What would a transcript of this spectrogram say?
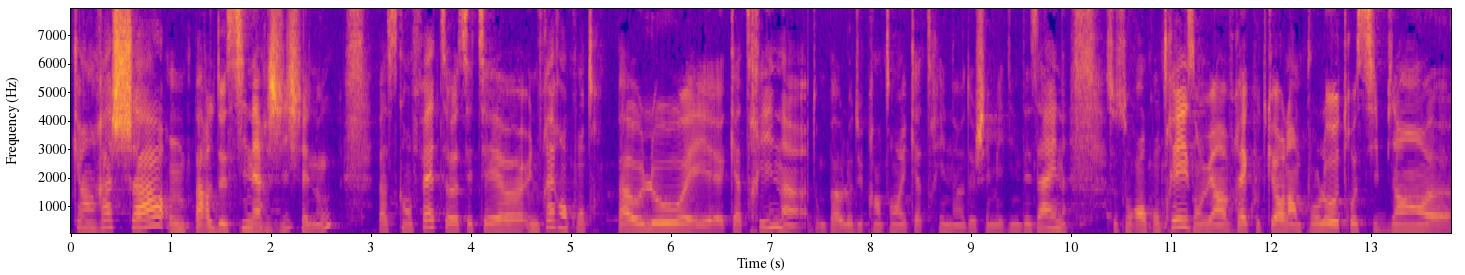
qu'un rachat, on parle de synergie chez nous parce qu'en fait euh, c'était une vraie rencontre. Paolo et Catherine, donc Paolo du Printemps et Catherine de chez Made in Design, se sont rencontrés. Ils ont eu un vrai coup de cœur l'un pour l'autre, aussi bien, euh,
